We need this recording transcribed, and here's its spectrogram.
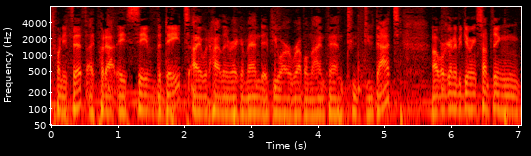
25th. I put out a save the date. I would highly recommend, if you are a Revel 9 fan, to do that. Uh, we're going to be doing something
